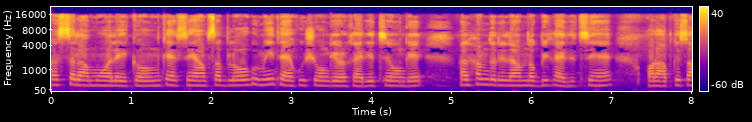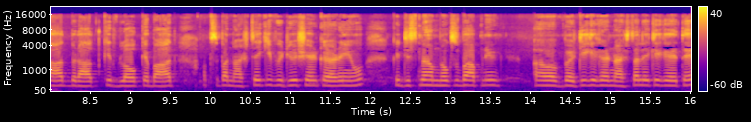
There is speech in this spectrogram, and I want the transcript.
असलकुम कैसे हैं आप सब लोग? उम्मीद है खुश होंगे और खैरियत से होंगे। अल्हम्दुलिल्लाह, हम लोग भी खैरियत से हैं। और आपके साथ बरात के ब्लॉग के बाद अब सुबह नाश्ते की वीडियो शेयर कर रही हूँ कि जिसमें हम लोग सुबह अपनी बेटी के घर नाश्ता लेके गए थे।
